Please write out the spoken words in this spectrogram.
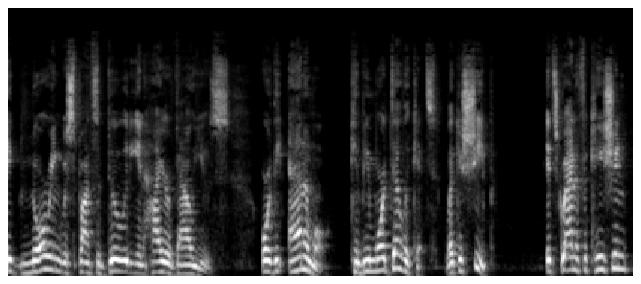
ignoring responsibility and higher values, or the animal can be more delicate, like a sheep. Its gratification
